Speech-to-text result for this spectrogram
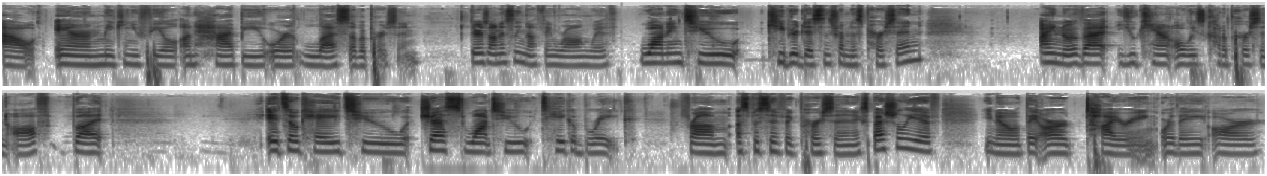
out and making you feel unhappy or less of a person. There's honestly nothing wrong with wanting to keep your distance from this person. I know that you can't always cut a person off, but it's okay to just want to take a break from a specific person, especially if, you know, they are tiring or they are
